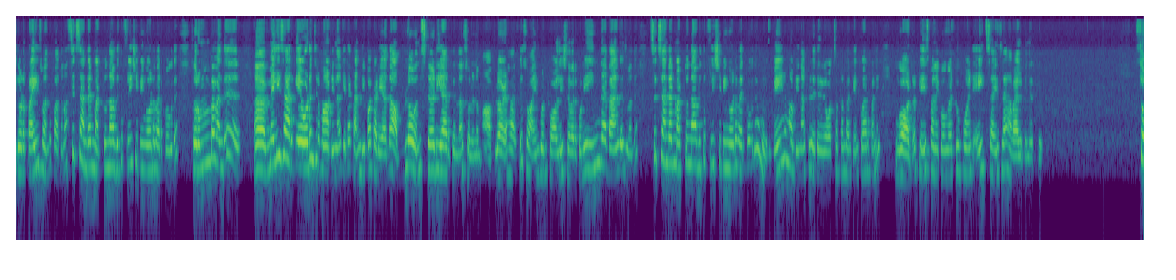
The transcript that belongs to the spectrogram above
இதோட பிரைஸ் வந்து பார்த்தோம்னா சிக்ஸ் ஹண்ட்ரட் மட்டும்தான் வித் ஃப்ரீ ஷிப்பிங்கோட வரப்போகுது. போகுது ஸோ ரொம்ப வந்து மெலிசா இருக்கே உடஞ்சிருமா அப்படின்னா கேட்டால் கண்டிப்பாக கிடையாது. அவ்வளோ வந்து ஸ்டடியாக இருக்குன்னு தான் சொல்லணும். அவ்வளோ அழகாக இருக்குது ஸோ ஐம்பொன் பாலிஷில் வரக்கூடிய இந்த பேங்கிள்ஸ் வந்து சிக்ஸ் ஹண்ட்ரட் மட்டும்தான் வித் ஃப்ரீ ஷிப்பிங்கோட வரப்போகுது. உங்களுக்கு வேணும் அப்படின்னா கீழே தெரியுற வாட்ஸ்அப் நம்பருக்கு என்கொயர் பண்ணி உங்கள் ஆர்டர் பிளேஸ் பண்ணிக்கோங்க. டூ பாயிண்ட் எயிட் சைஸில் அவைலபிள் இருக்குது ஸோ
